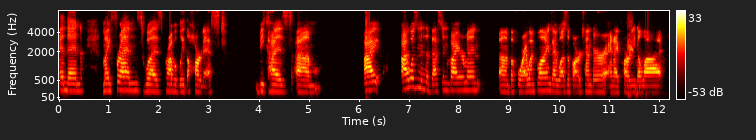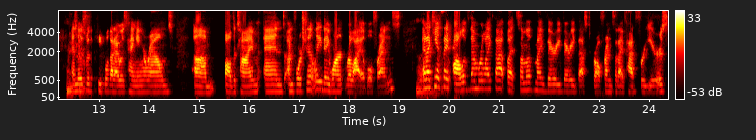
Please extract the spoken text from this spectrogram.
and then my friends was probably the hardest because um, I I wasn't in the best environment um, before I went blind. I was a bartender and I partied a lot, Me and those were the people that I was hanging around um, all the time. And unfortunately, they weren't reliable friends. And I can't say all of them were like that, but some of my very, very best girlfriends that I've had for years,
